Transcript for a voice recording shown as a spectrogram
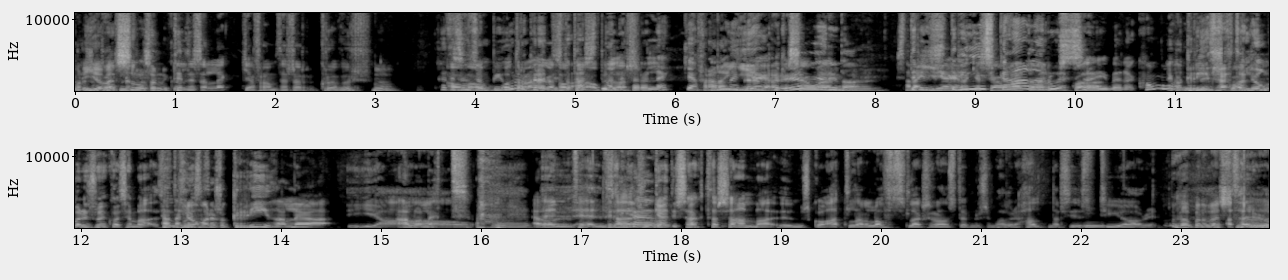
bara saman til þess að leggja fram þessar kröfur Já. Þetta er á sem svo og bjúrokratist og. Það er að leggja fram Þannig að ég er ekki að sjá kröfur um þannig að ég er ekki að sjá að þetta sko. hljómar eins og eitthvað sem að þetta hljómar er svo gríðarlega alvarlegt en, það, þú sko. gæti sagt það sama um sko allar loftslagsráðstöfnur sem hafa verið haldnar síðustu Mm. tíu árin Það bara að þær eru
